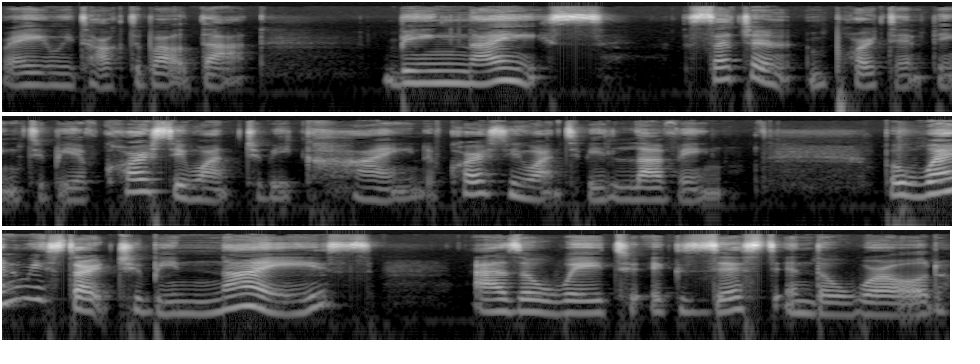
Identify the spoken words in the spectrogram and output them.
right? We talked about that. Being nice, such an important thing to be. Of course, you want to be kind, of course, you want to be loving. But when we start to be nice as a way to exist in the world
